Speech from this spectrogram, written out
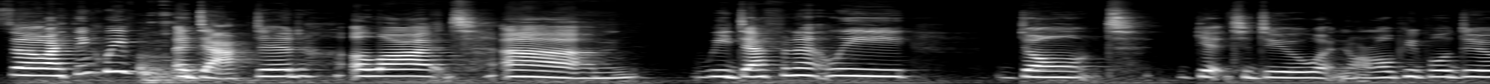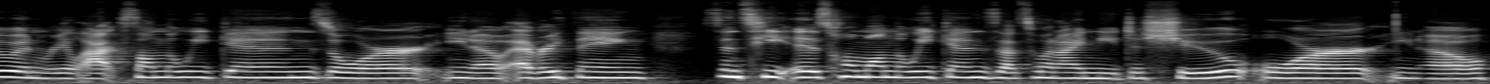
So I think we've adapted a lot. Um, we definitely don't get to do what normal people do and relax on the weekends or, you know, everything. Since he is home on the weekends, that's when I need to shoot or, you know,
